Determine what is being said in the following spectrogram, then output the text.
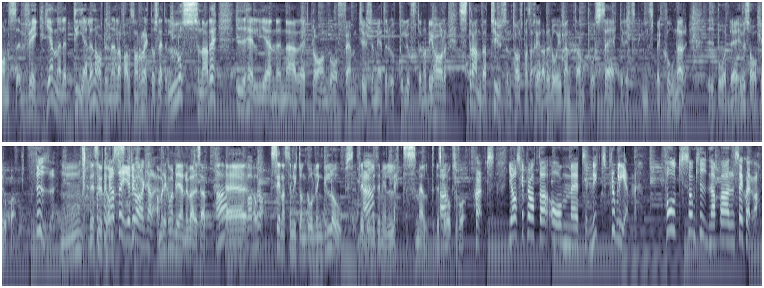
flygplansväggen, eller delen av den i alla fall, som rätt och slätt lossnade i helgen när ett plan var 5000 meter upp i luften och det har strandat tusentals passagerare då i väntan på säkerhetsinspektioner i både USA och Europa. Fy! Mm, dessutom... Jag säger det bara Kalle. Ja, men det kommer bli ännu värre sen. Vad bra. Senaste nytt om Golden Globes. Det blir Ja. lite mer lättsmält. Det ska Ja. du också få. Skönt. Jag ska prata om ett nytt problem. Folk som kidnappar sig själva.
